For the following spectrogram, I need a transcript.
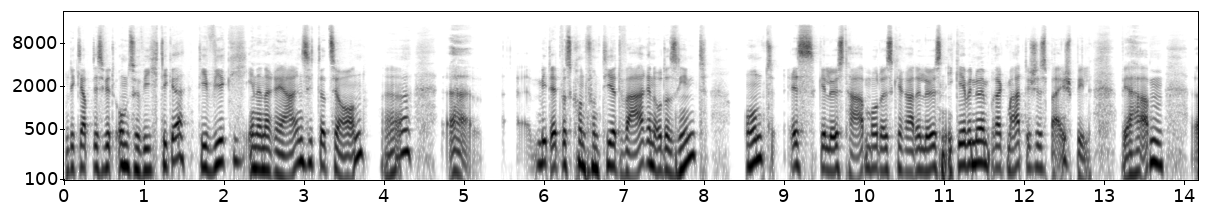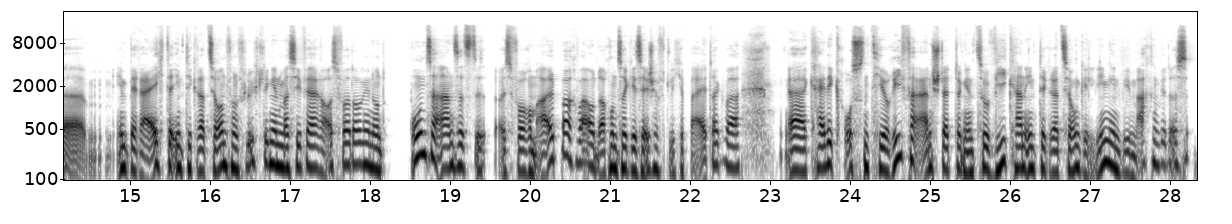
und ich glaube, das wird umso wichtiger, die wirklich in einer realen Situation ja, äh, mit etwas konfrontiert waren oder sind und es gelöst haben oder es gerade lösen. Ich gebe nur ein pragmatisches Beispiel. Wir haben äh, im Bereich der Integration von Flüchtlingen massive Herausforderungen und unser Ansatz als Forum Alpbach war und auch unser gesellschaftlicher Beitrag war, äh, keine großen Theorieveranstaltungen zu, wie kann Integration gelingen, wie machen wir das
